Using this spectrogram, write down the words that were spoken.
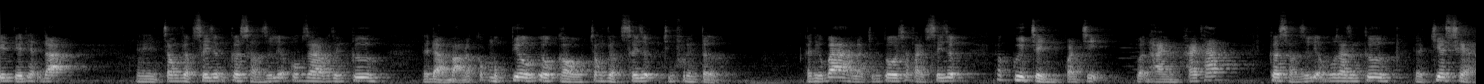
tiên tiến hiện đại trong việc xây dựng cơ sở dữ liệu quốc gia về dân cư để đảm bảo được các mục tiêu yêu cầu trong việc xây dựng chính phủ điện tử. Cái thứ ba là chúng tôi sẽ phải xây dựng các quy trình quản trị, vận hành, khai thác cơ sở dữ liệu quốc gia dân cư để chia sẻ,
